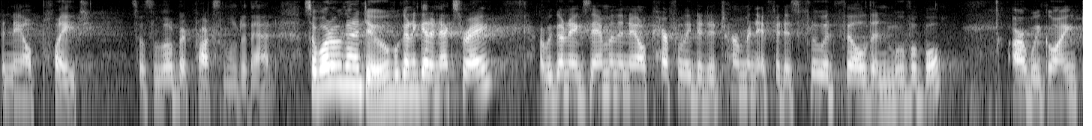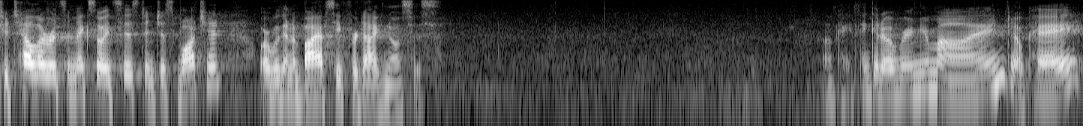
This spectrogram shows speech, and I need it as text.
the nail plate, so it's a little bit proximal to that. So what are we going to do? We're going to get an x-ray. Are we going to examine the nail carefully to determine if it is fluid-filled and movable? Are we going to tell her it's a myxoid cyst and just watch it? Or are we going to biopsy for diagnosis? Okay, think it over in your mind, okay?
